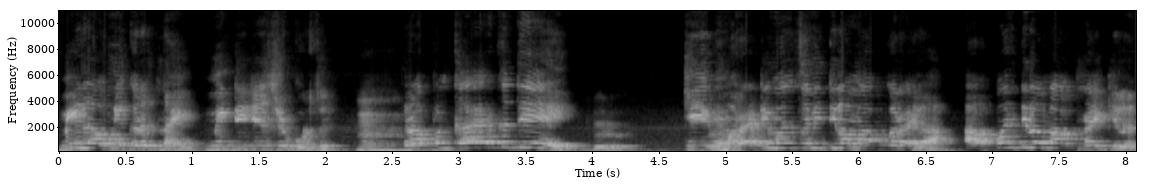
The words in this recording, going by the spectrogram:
मी लावणी करत नाही मी डीजे शो करतोय. तर आपण काय हरकत आहे बरोबर की. मराठी माणसाने तिला माफ करायला. आपण तिला माफ नाही केलं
